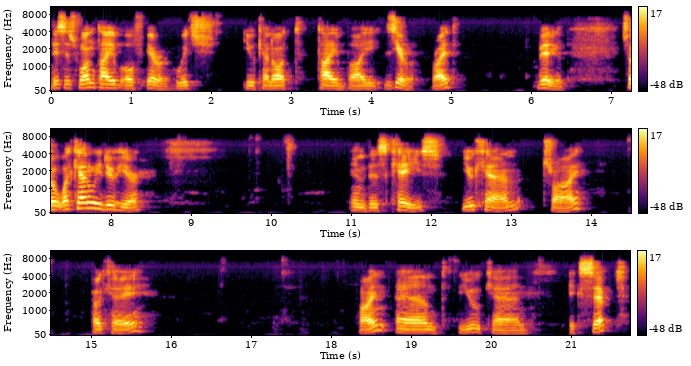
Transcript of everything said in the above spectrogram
this is one type of error which you cannot type by zero right? Very good. So what can we do here? In this case you can try okay fine and you can accept.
